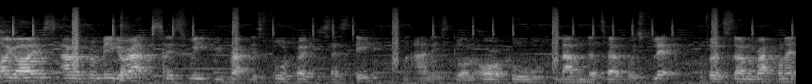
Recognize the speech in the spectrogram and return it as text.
Hi guys, Alan from Amigo Wraps. This week we've wrapped this Ford Focus ST and it's got an Oracal Lavender Turquoise Flip. Full external wrap on it,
